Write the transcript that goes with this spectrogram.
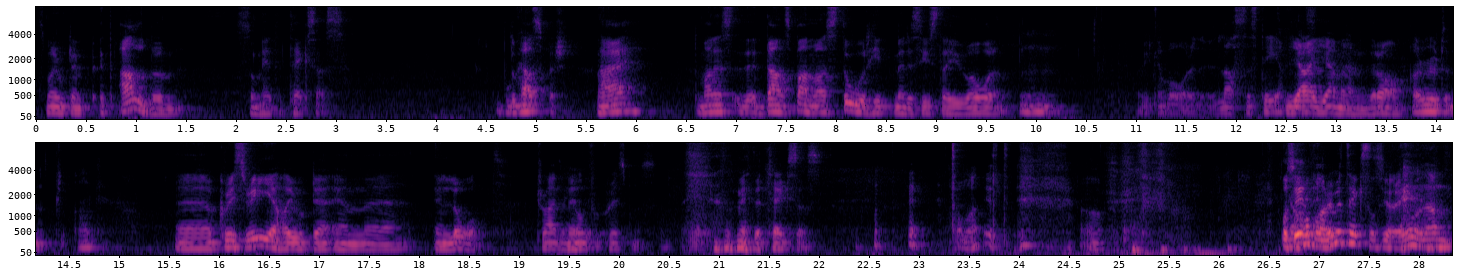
som har gjort en, ett album som heter Texas. Bo De har- Kaspers. Nej, de hade en, dansband var en stor hit med de sista ljuva åren. Mhm. Vilka var det nu? Lasse Stefans. Jajamän, bra. Har du gjort en... Okej. Eh, Chris Rea har gjort en, en, eh, en låt Driving Vet Home for Christmas. som heter Texas. De var helt... Ja. Och Sen sen, har det med Texas att göra. Jo, han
